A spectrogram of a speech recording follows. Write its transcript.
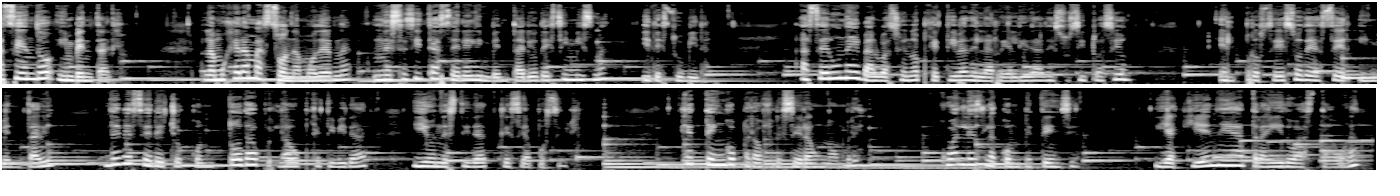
Haciendo inventario. La mujer amazona moderna necesita hacer el inventario de sí misma y de su vida, hacer una evaluación objetiva de la realidad de su situación. El proceso de hacer inventario debe ser hecho con toda la objetividad y honestidad que sea posible. ¿Qué tengo para ofrecer a un hombre? ¿Cuál es la competencia? ¿Y a quién he atraído hasta ahora?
